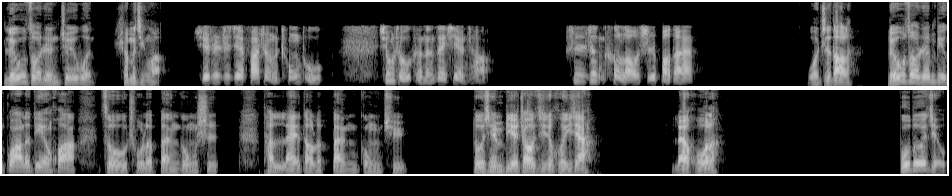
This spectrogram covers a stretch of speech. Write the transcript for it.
刘作人追问什么情况？学生之间发生了冲突，凶手可能在现场，是任课老师报的案。我知道了。刘作人便挂了电话，走出了办公室。他来到了办公区，都先别着急着回家，来活了。不多久，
